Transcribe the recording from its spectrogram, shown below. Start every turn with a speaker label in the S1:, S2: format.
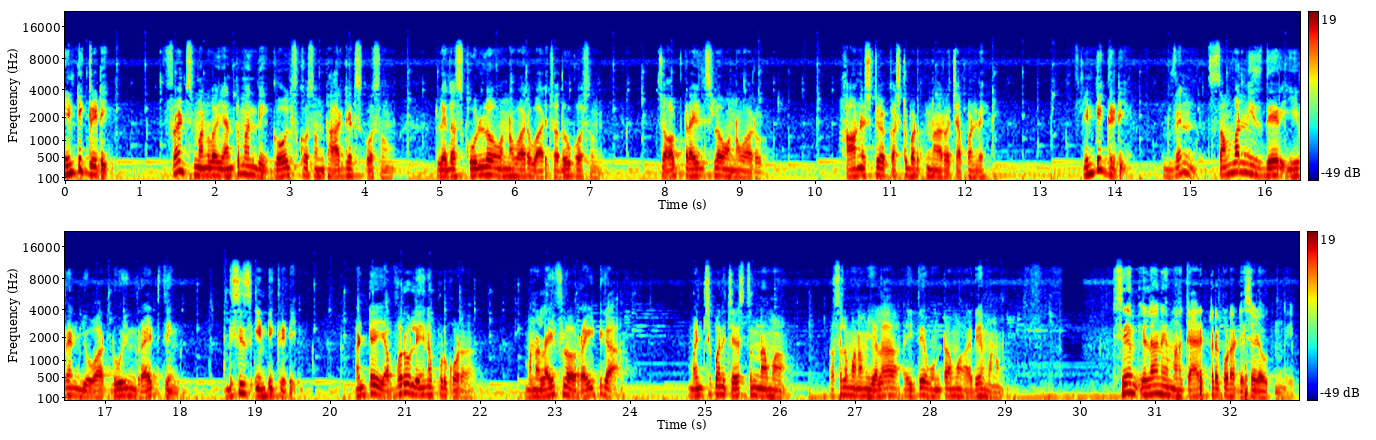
S1: Integrity friends మనలో ఎంతమంది goals కోసం టార్గెట్స్ కోసం లేదా స్కూల్లో ఉన్నవారు వారి చదువు కోసం జాబ్ ట్రయల్స్లో ఉన్నవారు హానెస్ట్గా కష్టపడుతున్నారో చెప్పండి. Integrity when someone is there even you are doing right thing this is integrity అంటే ఎవ్వరూ లేనప్పుడు కూడా మన లైఫ్లో రైట్గా మంచి పని చేస్తున్నామా? అసలు మనం ఎలా అయితే ఉంటామో అదే మనం. సేమ్ ఇలానే మన క్యారెక్టర్ కూడా డిసైడ్ అవుతుంది.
